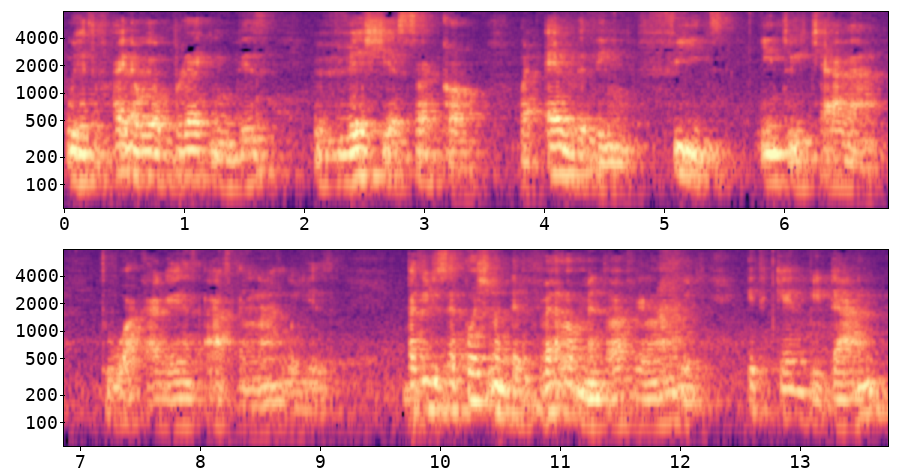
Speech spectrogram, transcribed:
We have to find a way of breaking this vicious circle where everything feeds into each other to work against African languages. But if it's a question of development of African language, it can be done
